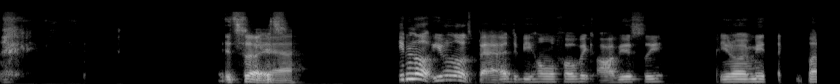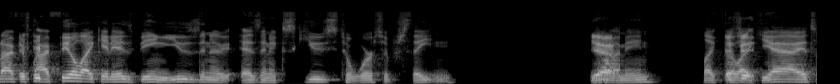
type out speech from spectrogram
it's uh yeah. it's even though even though it's bad to be homophobic, obviously, you know what I mean. But I we- I feel like it is being used in a, as an excuse to worship Satan. You know Yeah, what I mean? Like they're If it- like, yeah, it's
